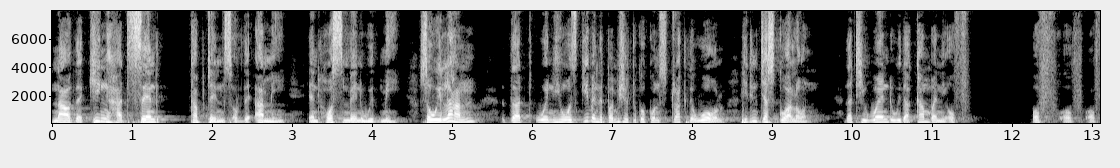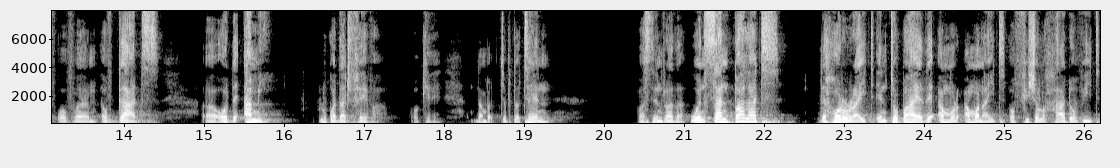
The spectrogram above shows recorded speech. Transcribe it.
Now the king had sent captains of the army and horsemen with me. So we learn that when he was given the permission to go construct the wall, he didn't just go alone. That he went with a company of of of of of, um, of guards uh, or the army. Look at that favor. Okay, number chapter ten. Verse 10 rather. When Sanballat the Horonite and Tobiah the Ammonite official heard of it,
